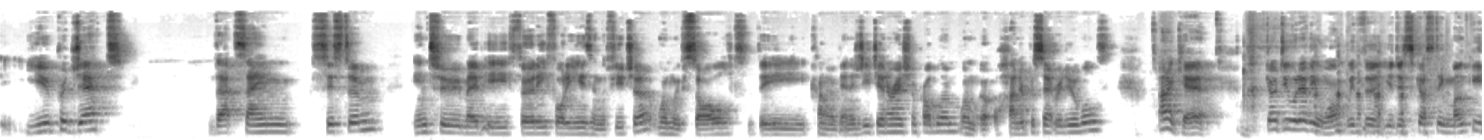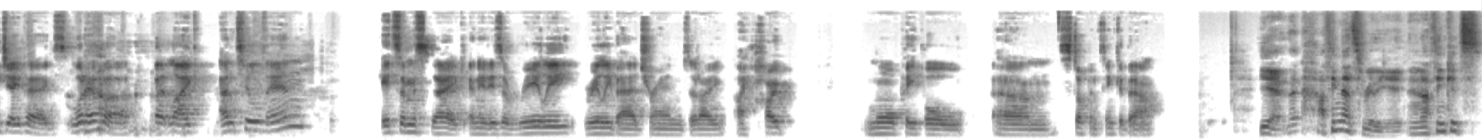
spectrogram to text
you project that same system into maybe 30, 40 years in the future when we've solved the kind of energy generation problem, when we're 100% renewables, I don't care. Go do whatever you want with the, your disgusting monkey JPEGs, whatever. But like until then, it's a mistake and it is a really, really bad trend that I, I hope more people um, stop and think about. Yeah, I think that's really it. And I think it's,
